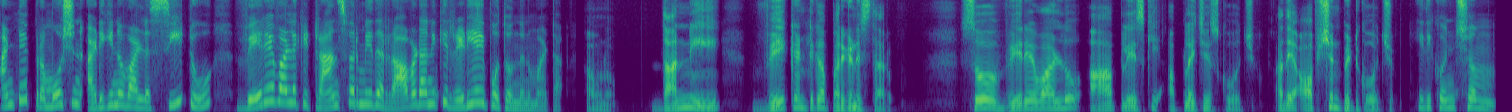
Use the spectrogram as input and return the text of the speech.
అంటే ప్రమోషన్ అడిగిన వాళ్ళ సీటు వేరే వాళ్ళకి ట్రాన్స్ఫర్ మీద రావడానికి రెడీ అయిపోతోందనమాట అవును. దాన్ని వేకెంట్గా పరిగణిస్తారు. సో వేరే వాళ్ళు ఆ ప్లేస్కి అప్లై చేసుకోవచ్చు. అదే ఆప్షన్ పెట్టుకోవచ్చు. ఇది కొంచెం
